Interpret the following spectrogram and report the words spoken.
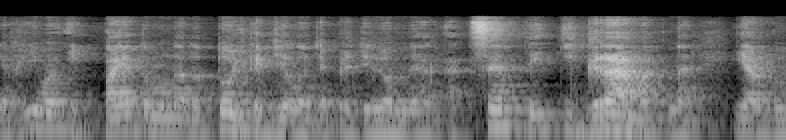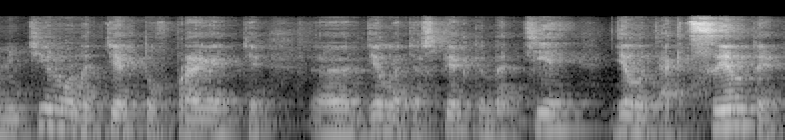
необходима, и поэтому надо только делать определенные акценты и грамотно и аргументированно те, кто в проекте, э, делать аспекты на те, делать акценты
